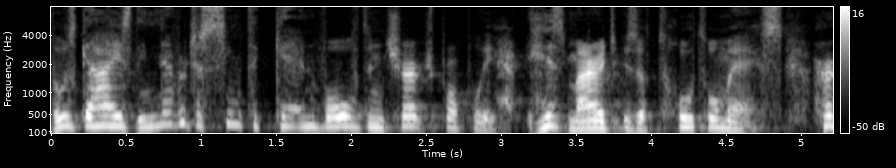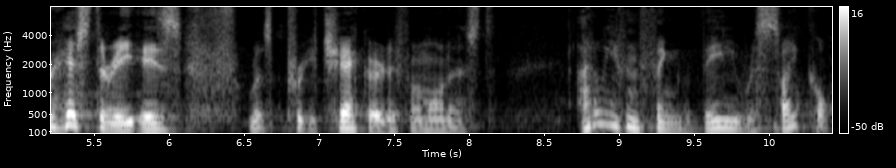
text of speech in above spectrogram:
Those guys, they never just seem to get involved in church properly. His marriage is a total mess. Her history is, well, it's pretty checkered, if I'm honest. I don't even think they recycle.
